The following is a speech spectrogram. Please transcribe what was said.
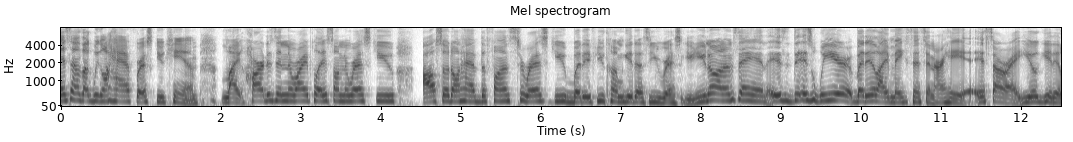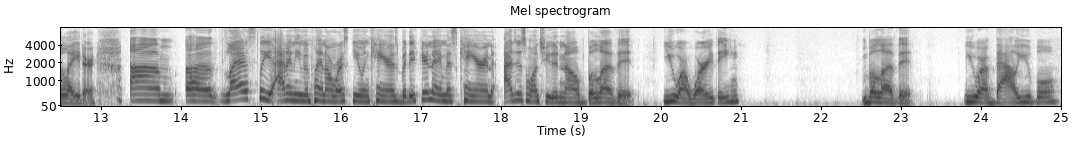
it sounds like we're gonna have rescue Kim. Like heart is in the right place on the rescue. Also don't have the funds to rescue, but if you come get us, you rescue. You know what I'm saying? It's it's weird, but it like makes sense in our head. It's all right. You'll get it later. Um uh lastly, I didn't even plan on rescuing Karen's, but if your name is Karen, I just want you to know, beloved, you are worthy. Beloved, you are valuable.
